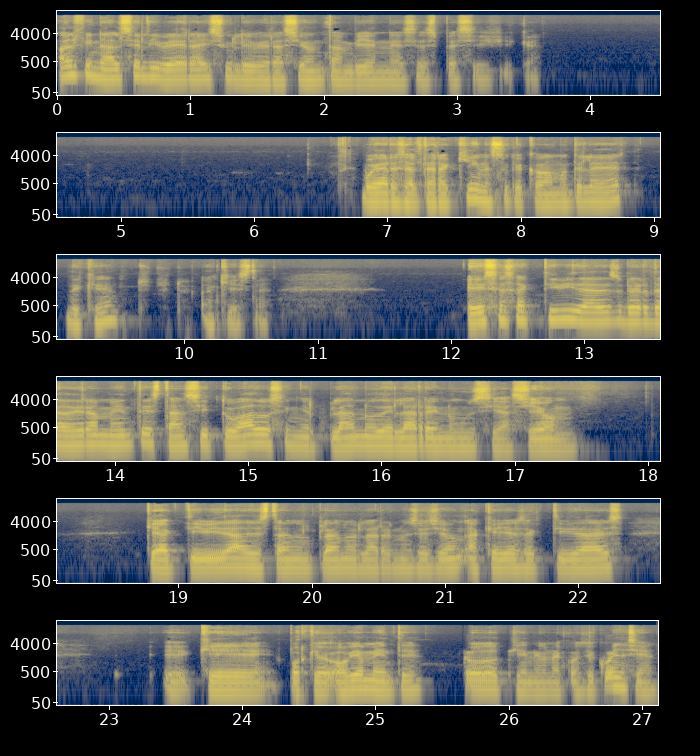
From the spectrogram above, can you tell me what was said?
al final se libera y su liberación también es específica. Voy a resaltar aquí en esto que acabamos de leer, ¿de qué? Aquí está. Esas actividades verdaderamente están situados en el plano de la renunciación. ¿Qué actividades están en el plano de la renunciación? Aquellas actividades eh, que, porque obviamente todo tiene una consecuencia.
